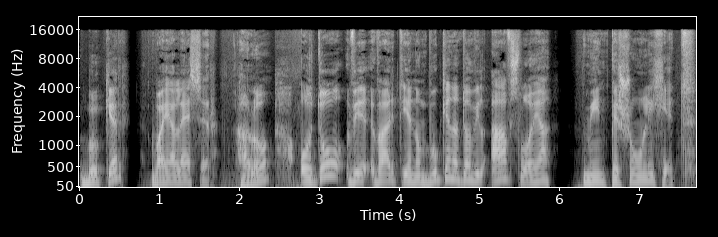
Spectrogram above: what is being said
böcker, vad jag läser. Hallå? Och då vi- varit genom böckerna de vill avslöja min personlighet,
